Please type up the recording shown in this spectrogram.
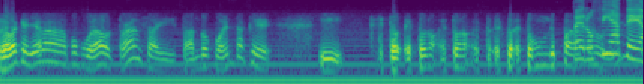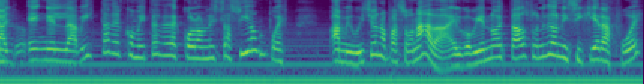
sabe que ya era popular tranza y está dando cuenta que y esto, esto, no, esto, esto, esto, es un disparate. Pero fíjate, en la vista del Comité de Descolonización, pues a mi juicio no pasó nada. El gobierno de Estados Unidos ni siquiera fue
